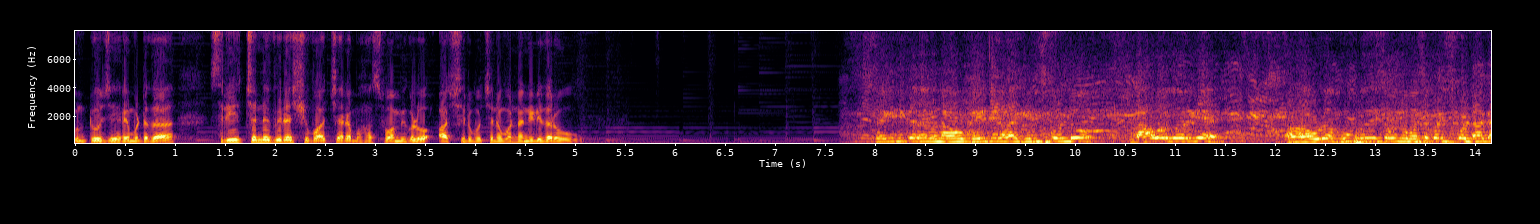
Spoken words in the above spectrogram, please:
ಕುಂಟೋಜಿ ಹಿರೇಮಠದ ಶ್ರೀ ಚನ್ನವೀರ ಶಿವಾಚಾರ್ಯ ಮಹಾಸ್ವಾಮಿಗಳು ಆಶೀರ್ವಚನವನ್ನು ನೀಡಿದರು. ಸೈನಿಕರನ್ನು ನಾವು ಕೈದಿಗಳಾಗಿ ಇರಿಸಿಕೊಂಡು ನಾವರ್ದವರಿಗೆ ಅವರ ಭೂಪ್ರದೇಶವನ್ನು ವಶಪಡಿಸಿಕೊಂಡಾಗ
